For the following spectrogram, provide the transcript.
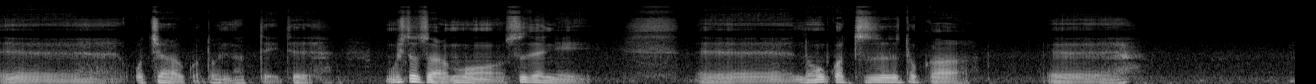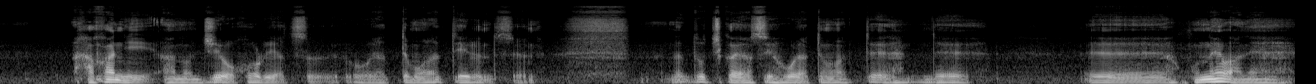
えー、お茶会うことになっていて。もう一つはもうすでに、えー、納骨とか、えー、墓にあの字を彫るやつをやってもらっているんですよね。どっちか安い方をやってもらってで、えー、骨はね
